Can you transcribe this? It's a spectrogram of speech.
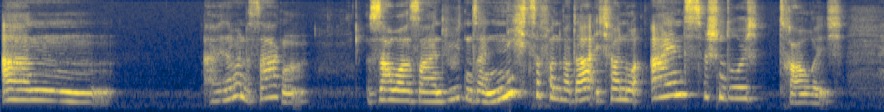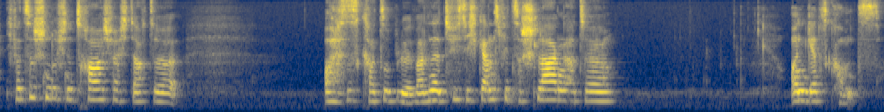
an, wie soll man das sagen? sauer sein, wütend sein. Nichts davon war da. Ich war nur eins zwischendurch traurig. Ich war zwischendurch nur traurig, weil ich dachte, oh, das ist gerade so blöd, weil natürlich sich ganz viel zerschlagen hatte. Und jetzt kommt's.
